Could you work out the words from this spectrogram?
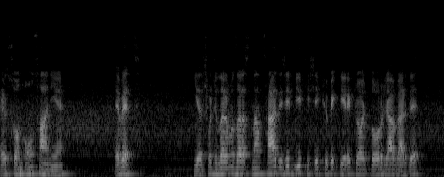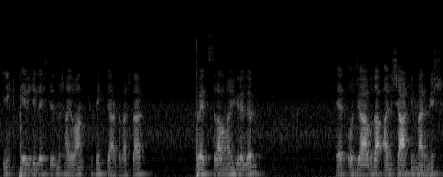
Evet son 10 saniye. Evet. Yarışmacılarımız arasından sadece bir kişi köpek diyerek doğru cevap verdi. İlk evcilleştirilmiş hayvan köpekti arkadaşlar. Evet sıralamaya girelim. Evet o cevabı da Ali Şahin vermiş.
